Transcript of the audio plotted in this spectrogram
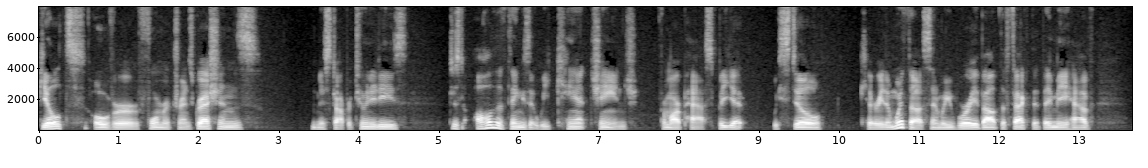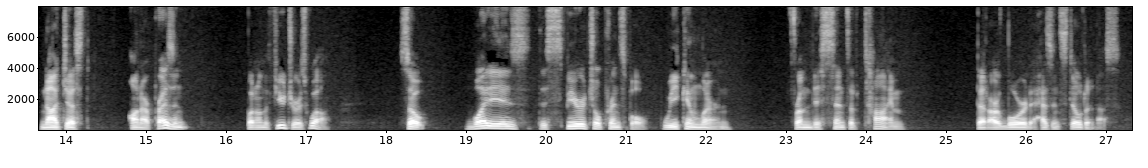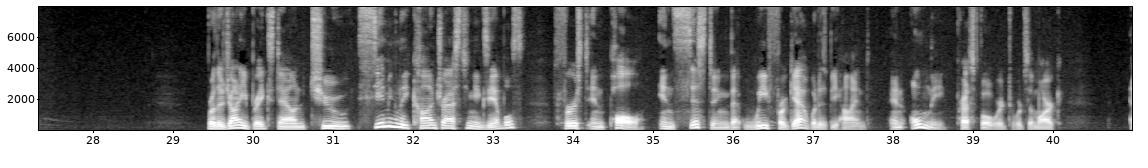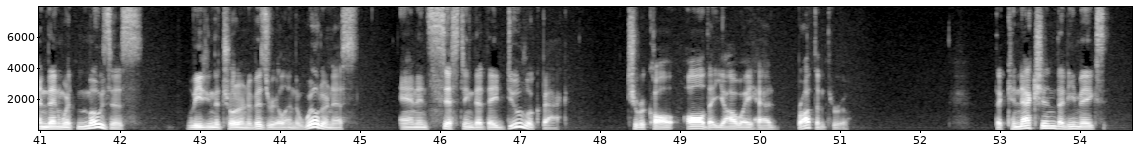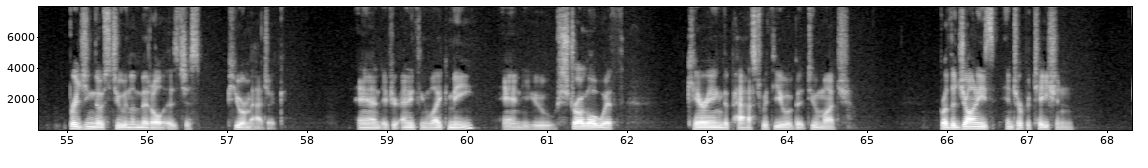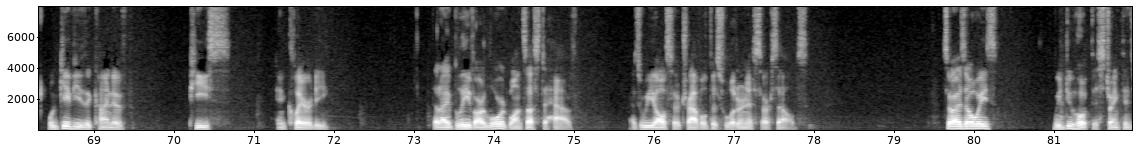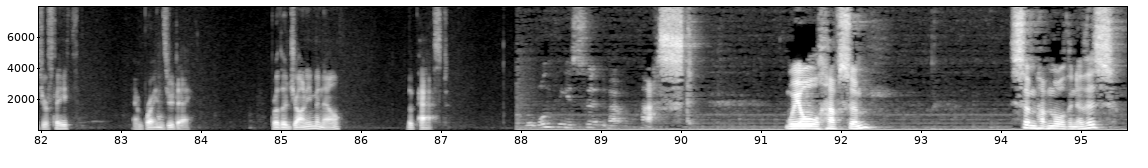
guilt over former transgressions, missed opportunities, just all the things that we can't change from our past, but yet we still carry them with us and we worry about the fact that they may have not just on our present, but on the future as well. So, what is the spiritual principle we can learn from this sense of time that our Lord has instilled in us? Brother Johnny breaks down two seemingly contrasting examples. First, in Paul insisting that we forget what is behind and only press forward towards the mark. And then with Moses leading the children of Israel in the wilderness and insisting that they do look back to recall all that Yahweh had brought them through. The connection that he makes, bridging those two in the middle, is just pure magic. And if you're anything like me and you struggle with carrying the past with you a bit too much, Brother Johnny's interpretation will give you the kind of peace and clarity that I believe our Lord wants us to have as we also travel this wilderness ourselves. So, as always, we do hope this strengthens your faith and brightens your day. Brother Johnny Manel, The Past. Well, one thing is certain about the past. We all have some. Some have more than others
